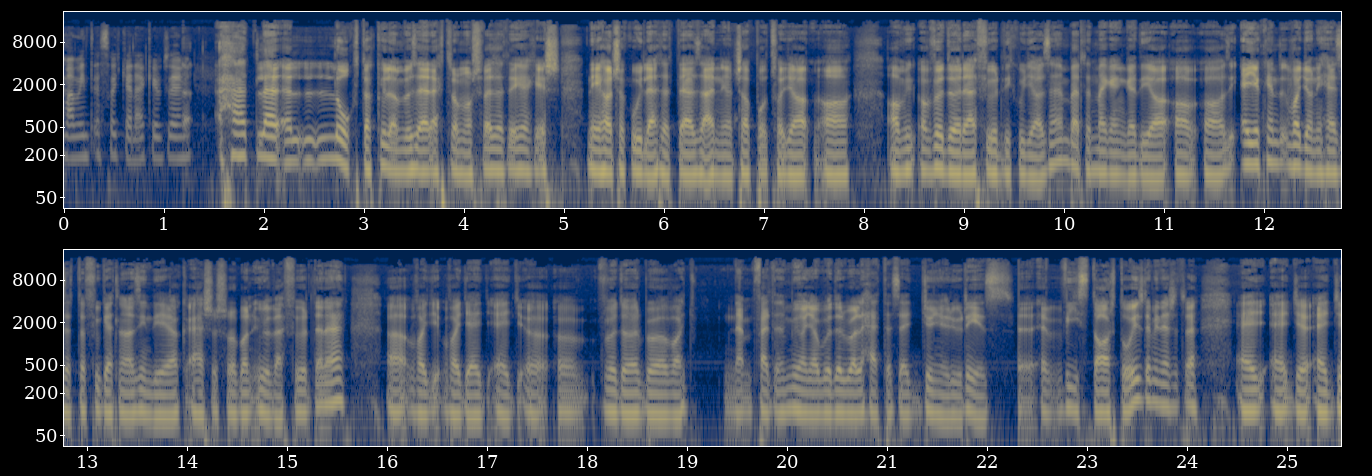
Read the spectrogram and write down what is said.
Mármint ezt hogy kell elképzelni? Hát le, lógtak különböző elektromos vezetékek, és néha csak úgy lehetett elzárni a csapot, hogy a, a, a, a vödörrel fürdik ugye az ember, tehát megengedi a, a, az... Egyébként vagyoni helyzettől független az indiaiak elsősorban ülve fürdenek, vagy, vagy egy, egy ö, ö, vödörből, vagy nem feltétlenül műanyagbödörből lehet ez egy gyönyörű rész víztartó is, de mindesetre egy, egy, egy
